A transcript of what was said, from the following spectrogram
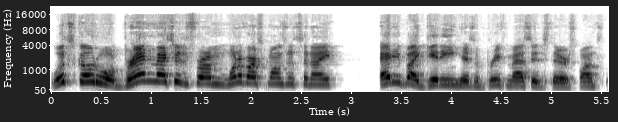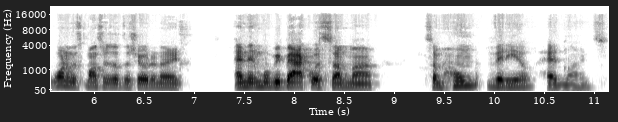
let's go to a brand message from one of our sponsors tonight, Eddie by Giddy. Here's a brief message. They're spons- one of the sponsors of the show tonight, and then we'll be back with some uh, some home video headlines.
